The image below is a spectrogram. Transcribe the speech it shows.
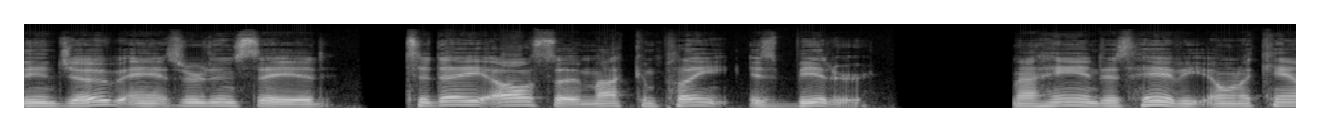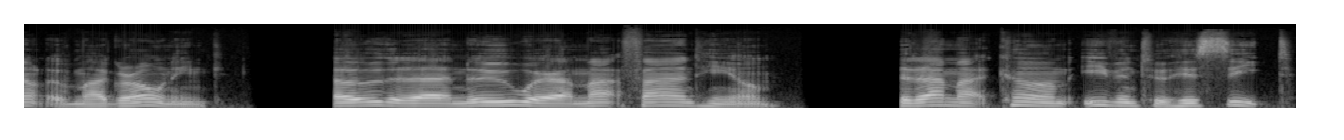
Then Job answered and said, Today also my complaint is bitter. My hand is heavy on account of my groaning. Oh, that I knew where I might find him, that I might come even to his seat.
